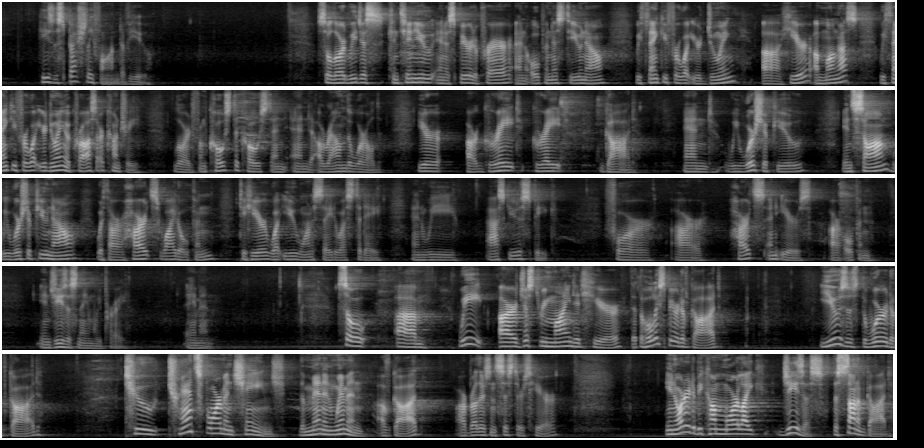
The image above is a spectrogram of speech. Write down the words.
he's especially fond of you. So, Lord, we just continue in a spirit of prayer and openness to you now. We thank you for what you're doing uh, here among us. We thank you for what you're doing across our country. Lord, from coast to coast and, and around the world. You're our great, great God. And we worship you In song, we worship you now with our hearts wide open to hear what you want to say to us today. And we ask you to speak, for our hearts and ears are open. In Jesus' name we pray. Amen. So, um, we are just reminded here that the Holy Spirit of God uses the Word of God to transform and change the men and women of God, our brothers and sisters here, in order to become more like Jesus, the Son of God,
